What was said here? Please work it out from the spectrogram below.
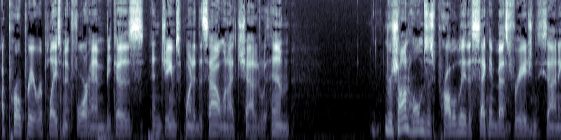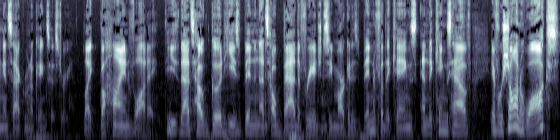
appropriate replacement for him because, and James pointed this out when I chatted with him. Richaun Holmes is probably the second best free agency signing in Sacramento Kings history, like behind Vlade. He, that's how good he's been, and that's how bad the free agency market has been for the Kings. And the Kings have, if Richaun walks,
